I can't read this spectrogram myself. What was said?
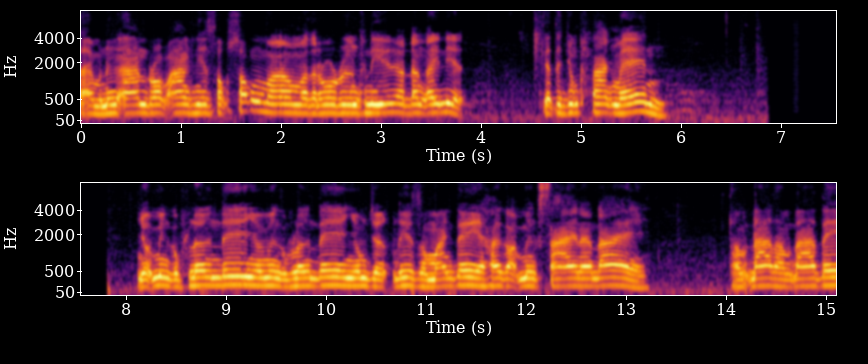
តែមនុស្សអានរាប់អានគ្នាសុកសុកមកមកទៅរករឿងគ្នានេះអត់ដឹងអីនេះគេតែខ្ញុំខ្លាចមែនខ្ញុំមានកំភ្លើងទេខ្ញុំមានកំភ្លើងទេខ្ញុំจะរៀនសាមញ្ញទេហើយក៏អត់មានខ្សែណាដែរធម្មតាធម្មតាទេ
